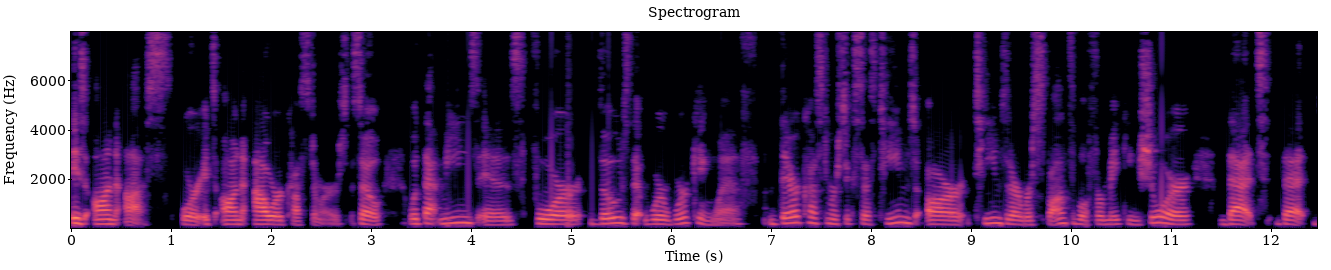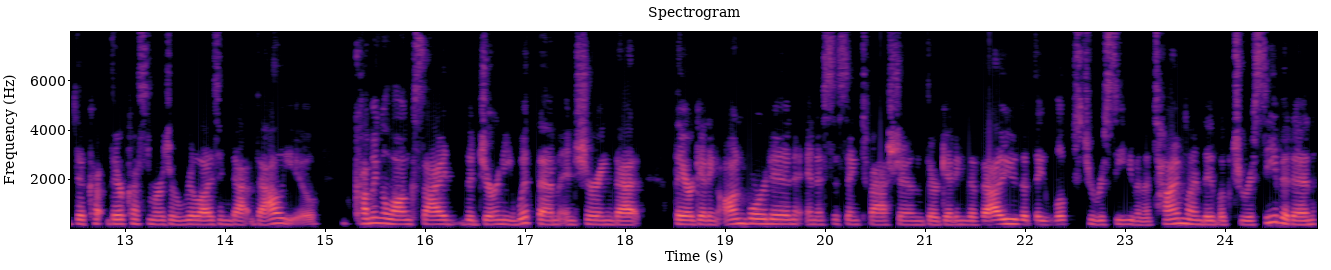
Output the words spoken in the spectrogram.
is on us or it's on our customers. So, what that means is for those that we're working with, their customer success teams are teams that are responsible for making sure that that the, their customers are realizing that value coming alongside the journey with them ensuring that they are getting onboarded in a succinct fashion. They're getting the value that they looked to receive and the timeline they looked to receive it in,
